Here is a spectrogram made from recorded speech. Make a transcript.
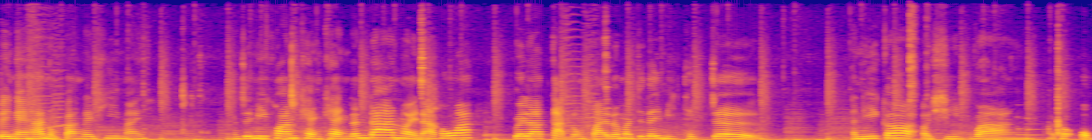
เป็นไงคะขนมปังได้ที่ไหม มันจะมีความแข็งแข็งๆด้านๆหน่อยนะ เพราะว่าเวลากัดลงไปแล้วมันจะได้มี texture อันนี้ก็เอาชีสวางแล้วก็อบ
